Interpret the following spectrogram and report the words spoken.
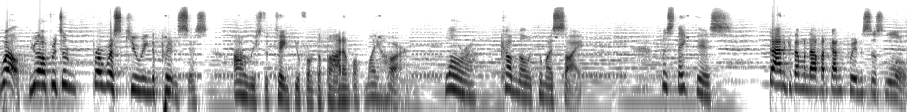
well, you have returned from rescuing the princess. I wish to thank you from the bottom of my heart. Laura, come now to my side. Please take this. Dan kita mendapatkan Princess Love.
